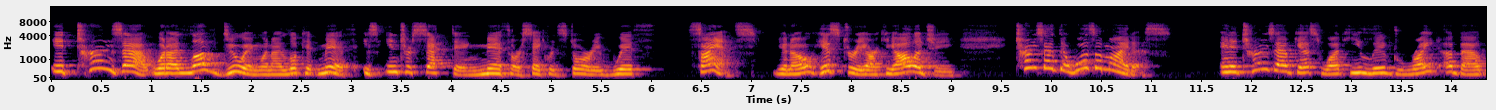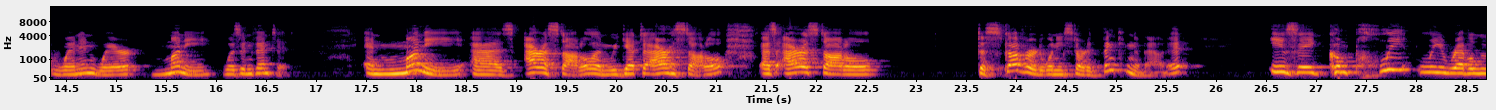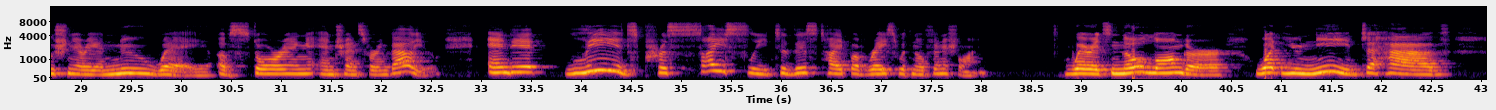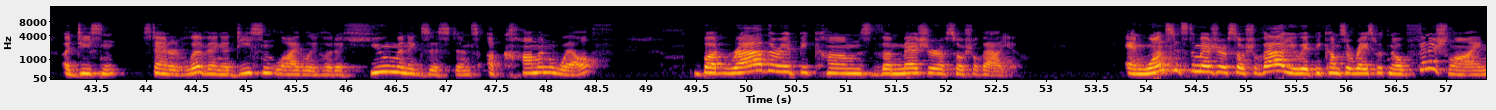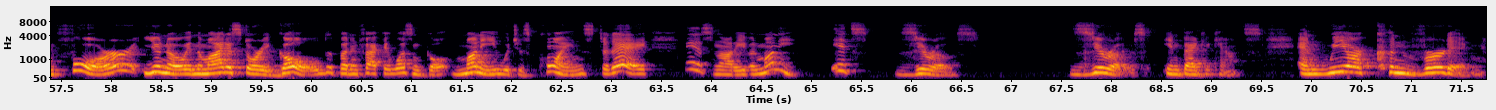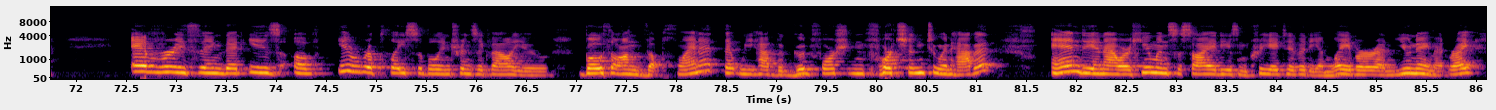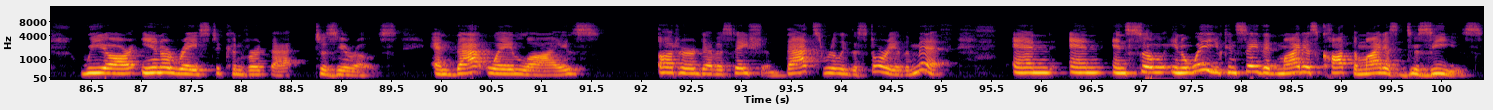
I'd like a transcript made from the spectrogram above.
It turns out what I love doing when I look at myth is intersecting myth or sacred story with science, you know, history, archaeology. Turns out there was a Midas. And it turns out, guess what? He lived right about when and where money was invented. And money, as Aristotle, and we get to Aristotle, as Aristotle discovered when he started thinking about it, is a completely revolutionary and new way of storing and transferring value. And it leads precisely to this type of race with no finish line, where it's no longer what you need to have a decent standard of living, a decent livelihood, a human existence, a commonwealth, but rather it becomes the measure of social value. And once it's the measure of social value, it becomes a race with no finish line for, you know, in the Midas story, gold, but in fact, it wasn't gold, money, which is coins. Today, it's not even money, it's zeros. Zeros in bank accounts. And we are converting everything that is of irreplaceable intrinsic value, both on the planet that we have the good fortune, fortune to inhabit, and in our human societies and creativity and labor and you name it, right? We are in a race to convert that to zeros. And that way lies utter devastation. That's really the story of the myth. And and and so in a way you can say that Midas caught the Midas disease.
